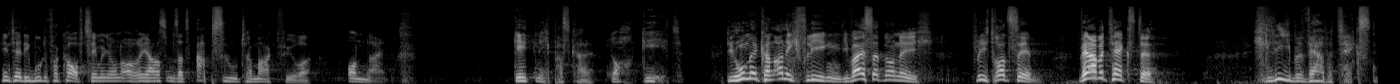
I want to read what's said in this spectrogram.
Hinterher die Bude verkauft, 10 Millionen Euro Jahresumsatz, absoluter Marktführer. Online. Geht nicht, Pascal. Doch, geht. Die Hummel kann auch nicht fliegen, die weiß das noch nicht. Fliegt trotzdem. Werbetexte. Ich liebe Werbetexten.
